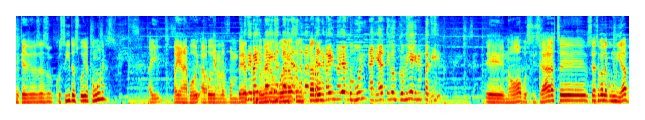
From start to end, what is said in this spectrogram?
Es que hacen sus cositas, suyas comunes. Ahí vayan a apoyen a los bomberos cuando vean un weón con un tarro. no haya común a quedarte con comida que no es para ti? Eh, no, pues si se hace, se hace para la comunidad.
